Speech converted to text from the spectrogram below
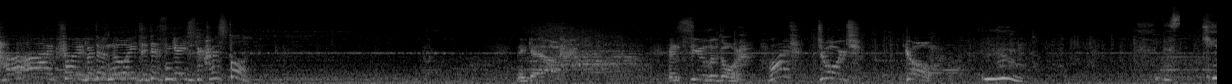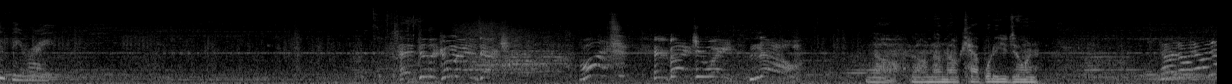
Ah, I tried, but there's no way to disengage the crystal. Then get out. And seal the door. What? George! Go! No. This can't be right. Head to the command deck! What? Evacuate now! No, no, no, no, Cap, what are you doing? No, no, no, no!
